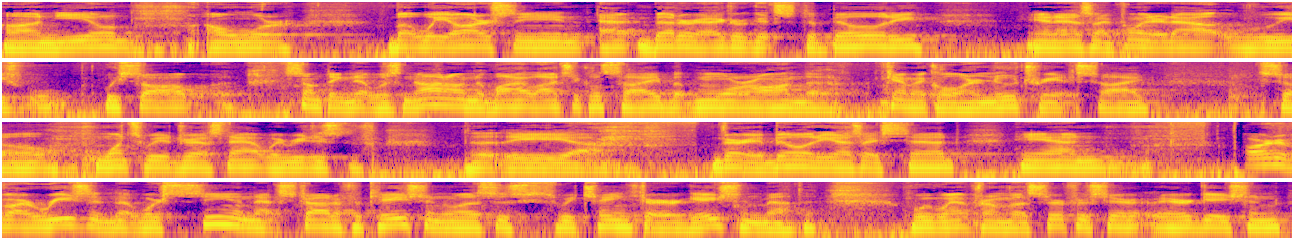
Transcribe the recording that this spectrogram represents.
on yield, or, but we are seeing better aggregate stability and as I pointed out, we we saw something that was not on the biological side, but more on the chemical or nutrient side. So once we addressed that, we reduced the, the uh, variability, as I said, and part of our reason that we're seeing that stratification was is we changed our irrigation method. We went from a surface irrigation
